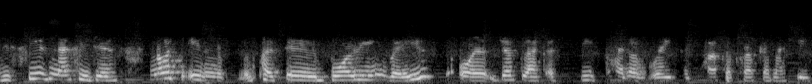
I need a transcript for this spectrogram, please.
receive messages not in per se boring ways or just like a speech kind of way to pass across a message,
